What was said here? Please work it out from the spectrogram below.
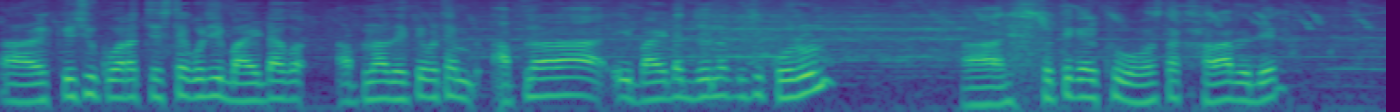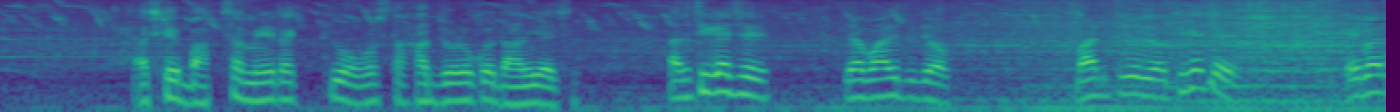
আর কিছু করার চেষ্টা করছি বাড়িটা আপনারা দেখতে পাচ্ছেন। আপনারা এই বাড়িটার জন্য কিছু করুন। আর সত্যিকার খুব অবস্থা খারাপ এদের। আজকে বাচ্চা মেয়েটা কী অবস্থা হাত জোড়ো করে দাঁড়িয়ে আছে। আচ্ছা ঠিক আছে যাও বাড়িতে যাও বাড়িতে চলে যাও ঠিক আছে? এবার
